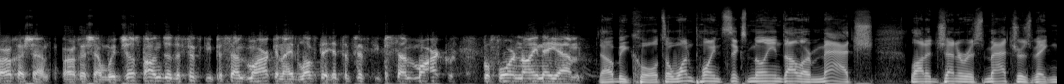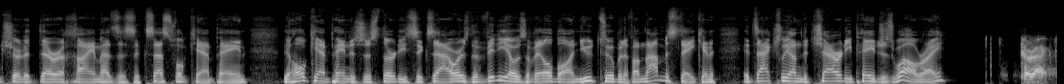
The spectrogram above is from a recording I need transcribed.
Baruch Hashem. Baruch Hashem. We're just under the 50% mark, and I'd love to hit the 50% mark before 9 a.m. That would be cool. It's a $1.6 million match. A lot of generous matchers making sure that Derech Chaim has a successful campaign. The whole campaign is just 36 hours. The video is available on YouTube, and if I'm not mistaken, it's actually on the charity page as well, right? Correct.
